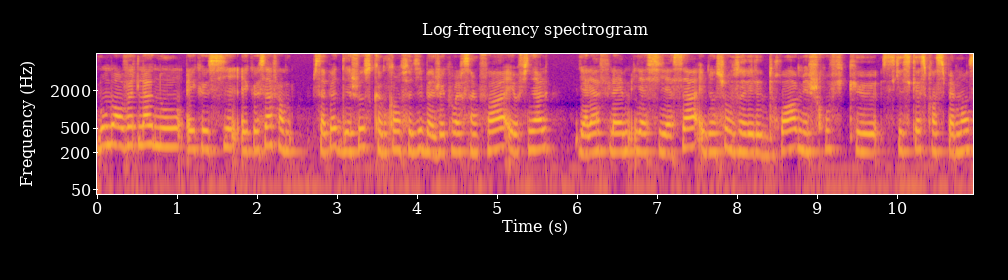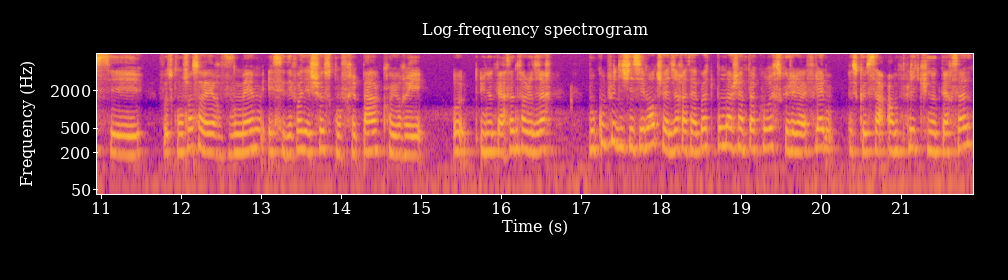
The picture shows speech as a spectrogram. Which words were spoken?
bon, bah en fait là, non, et que si, et que ça, enfin, ça peut être des choses comme quand on se dit, bah je vais courir cinq fois, et au final, il y a la flemme, il y a ci, il y a ça, et bien sûr vous avez les droits, mais je trouve que ce qui se casse principalement, c'est votre conscience envers vous-même, et c'est des fois des choses qu'on ferait pas quand il y aurait une autre personne. Enfin, je veux dire, beaucoup plus difficilement, tu vas dire à ta pote, bon, bah, viens pas courir parce que j'ai la flemme, parce que ça implique une autre personne.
